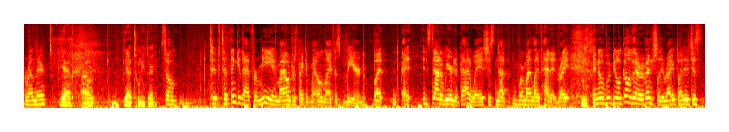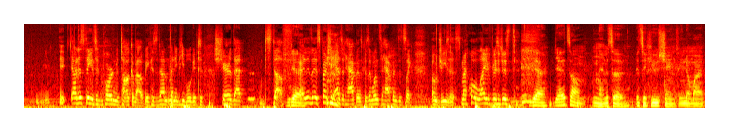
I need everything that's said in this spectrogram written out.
around there. yeah, uh, yeah, twenty three. So to, to think of that for me in my own perspective, my own life is weird, but I, it's not a weird in a bad way. It's just not where my life headed, right? and it'll, it'll go there eventually, right? But it's just. It, I just think it's important to talk about because not many people get to share that stuff. Yeah. right? Especially as it happens, because once it happens, it's like, oh Jesus, my whole life is just. Yeah, yeah, it's um, man, it's a it's a huge change. You know, my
